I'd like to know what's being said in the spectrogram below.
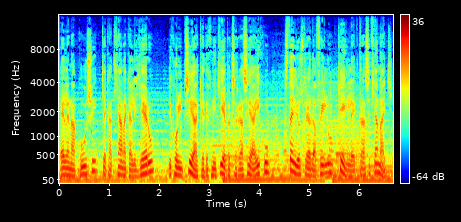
Έλενα Κούση και Κατιάνα Καλιγέρου, ηχοληψία και τεχνική επεξεργασία ήχου Στέλιος Τριανταφύλου και Ηλέκτρα Σιτιανάκη.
